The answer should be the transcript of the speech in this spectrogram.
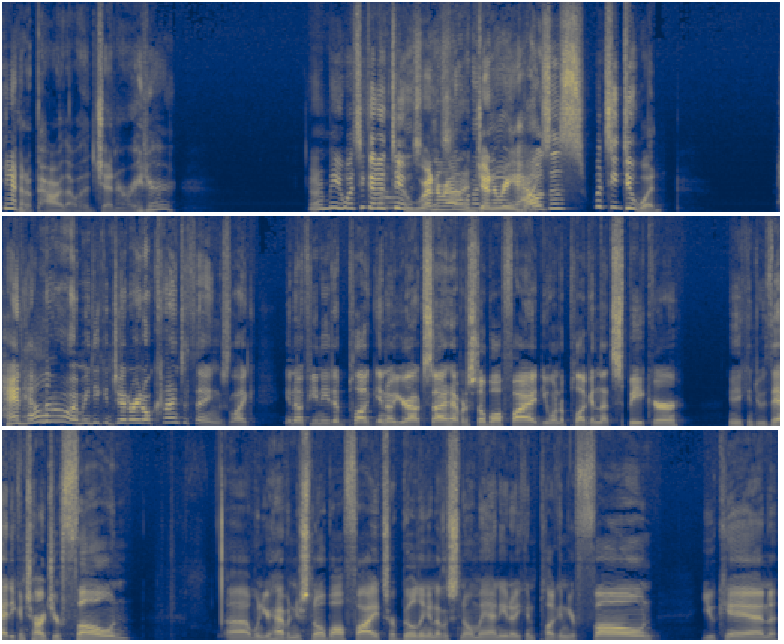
you're not gonna power that with a generator. You know what I mean? What's he gonna No, do? Run around and what I generate mean, like- houses? What's he doing? Handheld? No, I mean he can generate all kinds of things. Like you know, if you need to plug, you know, you're outside having a snowball fight, you want to plug in that speaker, you can do that. You can charge your phone uh, when you're having your snowball fights or building another snowman. You know, you can plug in your phone. You can,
